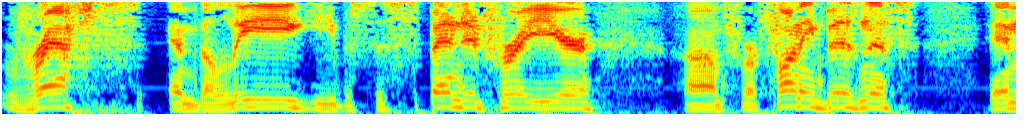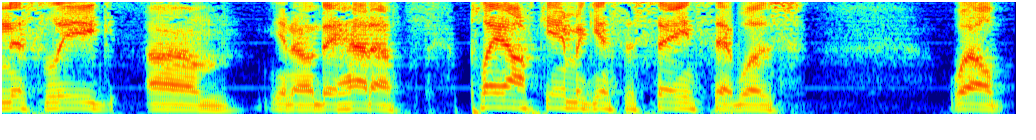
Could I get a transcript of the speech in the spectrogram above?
refs and the league. He was suspended for a year um, for funny business in this league. Um, you know, they had a playoff game against the Saints that was, well,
